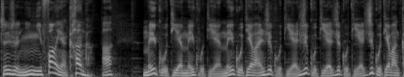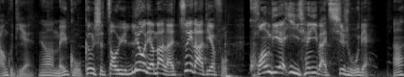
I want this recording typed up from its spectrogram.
真是你你放眼看看啊！美股跌，美股跌，美股跌完日股跌，日股跌，日股跌，日股跌完港股跌，啊，美股更是遭遇六年半来最大跌幅，狂跌一千一百七十五点啊！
